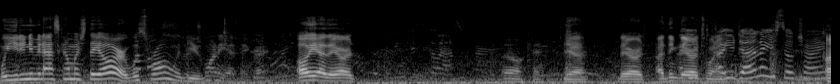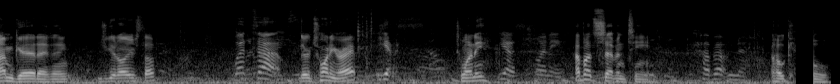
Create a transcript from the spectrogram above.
Well, you didn't even ask how much they are. What's wrong with you? Twenty, I think, right? Oh yeah, they are. Oh, okay. Yeah, they are. I think they are, 20. Are you done? Are you still trying? I'm good. I think. Did you get all your stuff? What's up? They're 20, right? Yes. Twenty. Yes, 20. How about seventeen? How about no? Okay. Oh.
